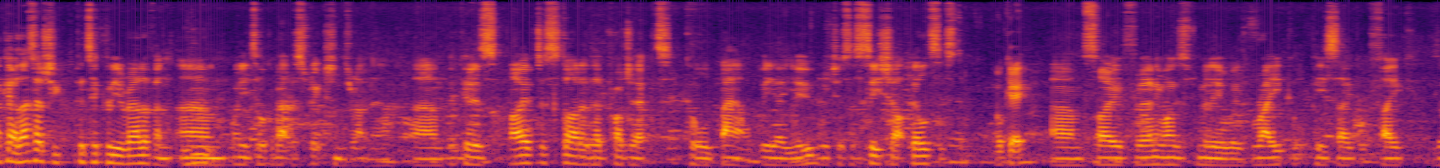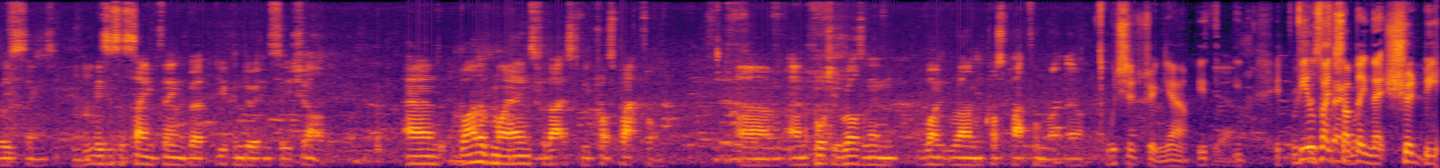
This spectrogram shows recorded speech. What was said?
Okay, well, that's actually particularly relevant um, when you talk about restrictions right now, um, because I've just started a project called BAU, B-A-U, which is a C-sharp build system. Okay. Um, so for anyone who's familiar with Rake or PSake or Fake, these things, this is the same thing, but you can do it in C Sharp. And one of my aims for that is to be cross-platform. Um, and unfortunately, Roslyn won't run cross-platform right now. Which is interesting, yeah. It, Yeah. it, it feels like say something that should be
